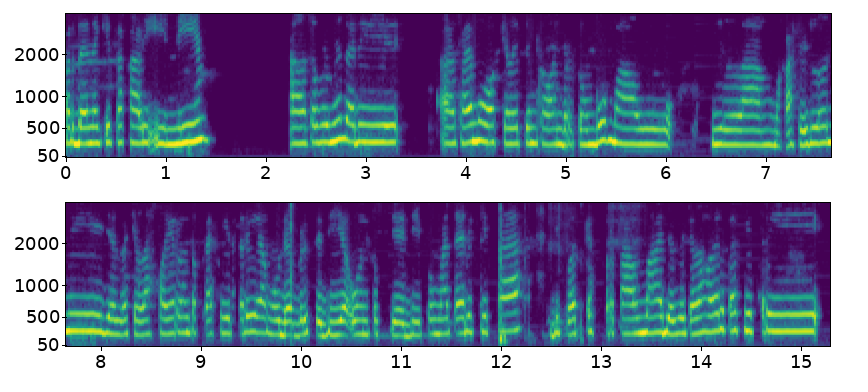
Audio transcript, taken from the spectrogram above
perdana kita kali ini. Uh, sebelumnya tadi uh, saya mewakili tim kawan bertumbuh mau bilang makasih dulu nih jazakillah khair untuk Teh Fitri yang udah bersedia untuk jadi pemateri kita di podcast pertama. Jazakillah khair Teh Fitri.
